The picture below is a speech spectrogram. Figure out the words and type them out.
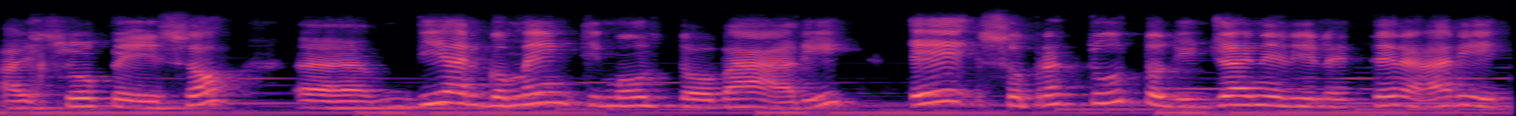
ha il suo peso, eh, di argomenti molto vari e soprattutto di generi letterari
